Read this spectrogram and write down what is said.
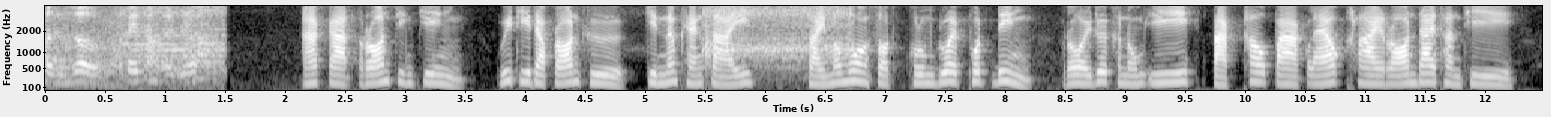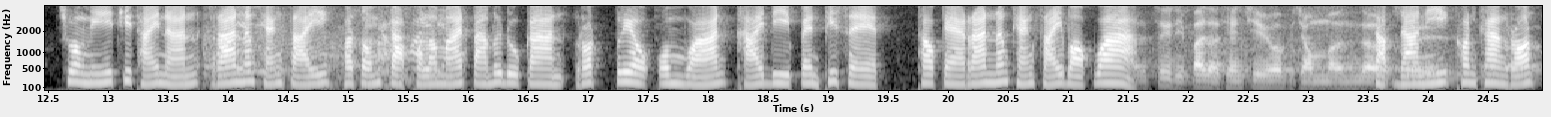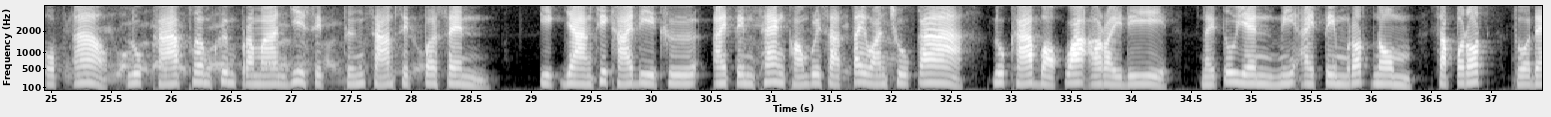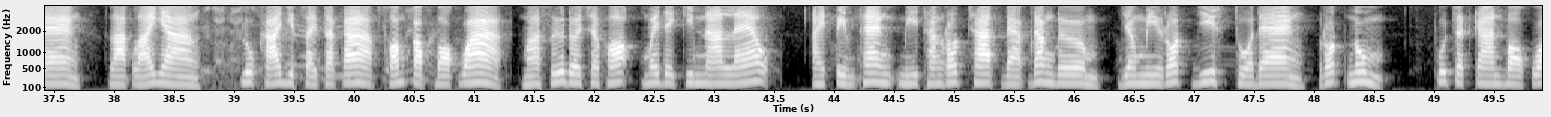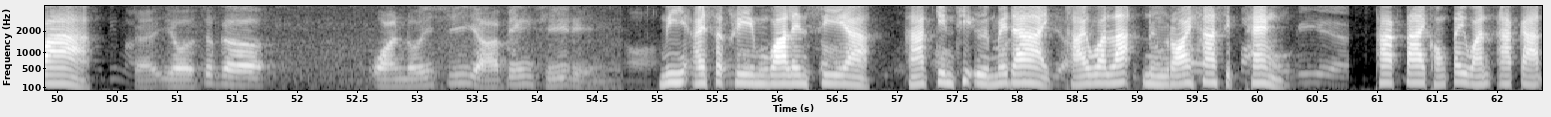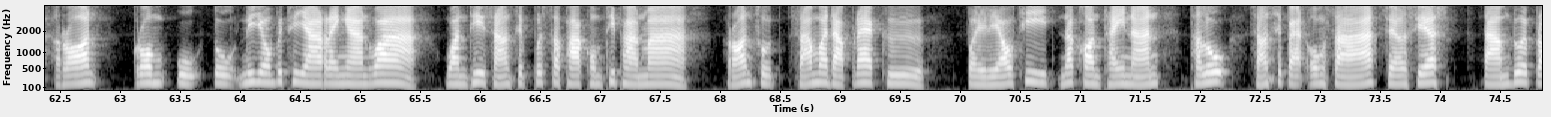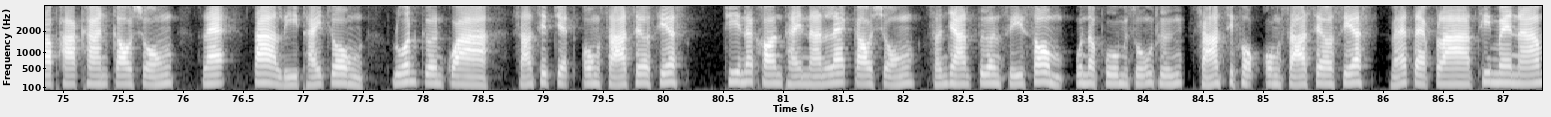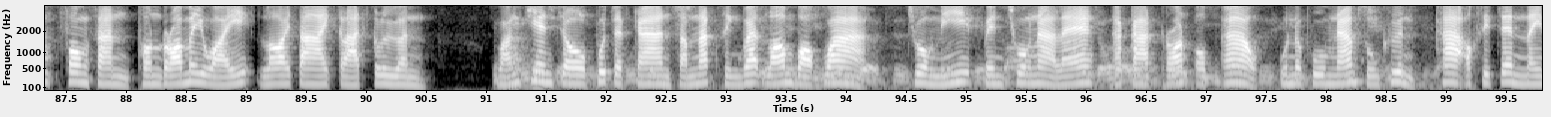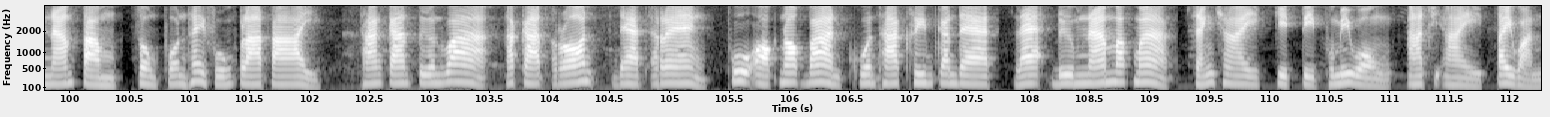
很热，非常的热。 อากาศร้อนจริง ๆ วิธีดับร้อนคือ กินน้ำแข็งใส ใส่มะม่วงสดคลุมด้วยพุดดิ้ง โรยด้วยขนมอี ตักเข้าปากแล้วคลายร้อนได้ทันที ช่วงนี้ที่ไทยนั้นร้านน้ำแข็งใส ผสมกับผลไม้ตามฤดูกาลรสเปรี้ยวอมหวาน ขายดีเป็นพิเศษ เท่าแก่ร้านน้ำแข็งใสบอกว่า 这个礼拜的天气又比较闷热， สัปดาห์นี้ค่อนข้างร้อนอบอ้าว ลูกค้าเพิ่มขึ้นประมาณ 20-30%อี อีกอย่างที่ขายดีคือไอติมแท่งของบริษัทไต้หวันชูก้า ลูกค้าบอกว่าอร่อยดี ในตู้เย็นมีไอติมรสนม สับประรด ถั่วแดง หลากหลายอย่าง ลูกค้าหยิบใส่ตะกร้า พร้อมกับบอกว่ามาซื้อโดยเฉพาะไม่ได้กินนานแล้ว ไอติมแท่งมีทั้งรสชาติแบบดั้งเดิม ยังมีรสยีสต์ถั่วแดงรสนุ่ม ผู้จัดการบอกว่ามีไอศครีมวาเลนเซีย หากินที่อื่นไม่ได้ ขายวันละ 150 แท่ง ภาคใต้ของไต้หวันอากาศร้อน กรมอุตุนิยมวิทยารายงานว่า วันที่ 30 พฤษภาคมที่ผ่านมา ร้อนสุด 3 ระดับแรกคือ เปยเลี้ยวที่นครไทยนั้น ทะลุ 38 องศาเซลเซียส ตามด้วยประภาคารเกาสงและต้าหลีไทจง ล้วนเกินกว่า 37 องศาเซลเซียส ที่นครไทยนันและเกาสงสัญญาณเตือนสีส้ม อุณหภูมิสูงถึง 36 องศาเซลเซียส แม้แต่ปลาที่แม่น้ำฟ่งซัน ทนร้อนไม่ไหวลอยตายกลาดเกลือน หวังเจียนโจวผู้จัดการสำนักสิ่งแวดล้อมบอกว่า ช่วงนี้เป็นช่วงหน้าแล้ง อากาศร้อนอบอ้าว อุณหภูมิน้ำสูงขึ้น ค่าออกซิเจนในน้ำต่ำส่งผลให้ฝูงปลาตาย ทางการเตือนว่าอากาศร้อนแดดแรง ผู้ออกนอกบ้านควรทาครีมกันแดด และดื่มน้ำมากๆ แสงชัย กิตติภูมิวงศ์ RTI ไต้หวัน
